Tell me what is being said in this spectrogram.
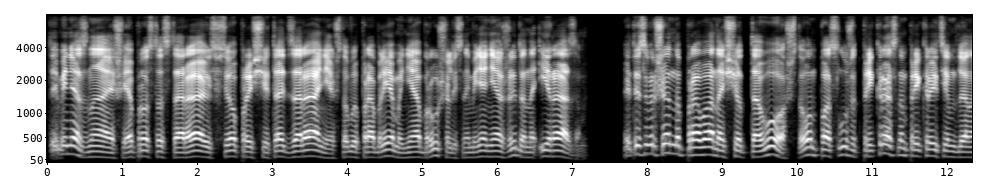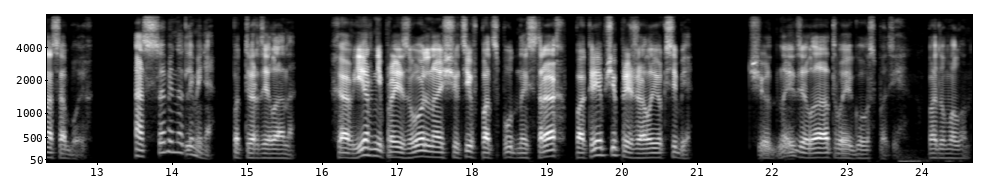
Ты меня знаешь, я просто стараюсь все просчитать заранее, чтобы проблемы не обрушились на меня неожиданно и разом. И ты совершенно права насчет того, что он послужит прекрасным прикрытием для нас обоих. Особенно для меня, подтвердила она. Хавьер, непроизвольно ощутив подспудный страх, покрепче прижал ее к себе. «Чудные дела твои, Господи», — подумал он.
